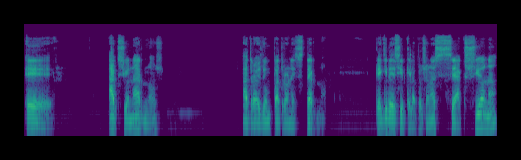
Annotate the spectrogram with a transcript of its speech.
eh, accionarnos a través de un patrón externo. ¿Qué quiere decir? Que la persona se acciona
